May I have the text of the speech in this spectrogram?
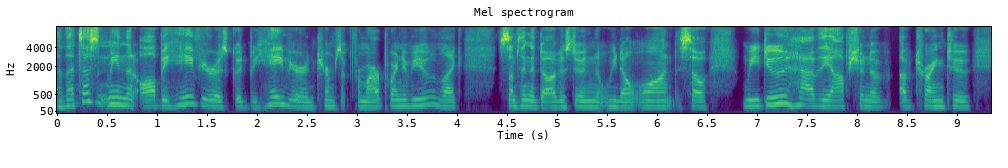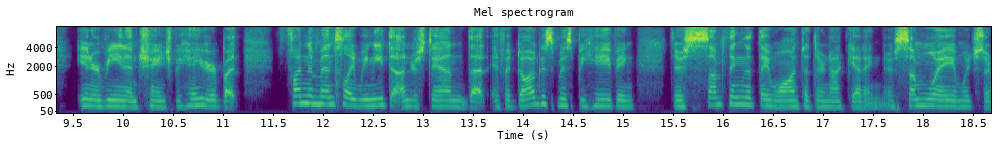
Now that doesn't mean that all behavior is good behavior in terms of from our point of view like something the dog is doing that we don't want. So we do have the option of of trying to intervene and change behavior but fundamentally we need to understand that if a dog is misbehaving there's something that they want that they're not getting there's some way in which they're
